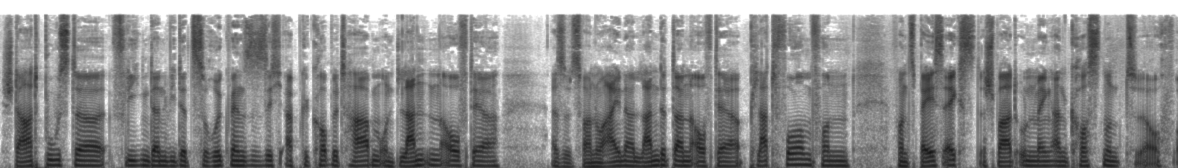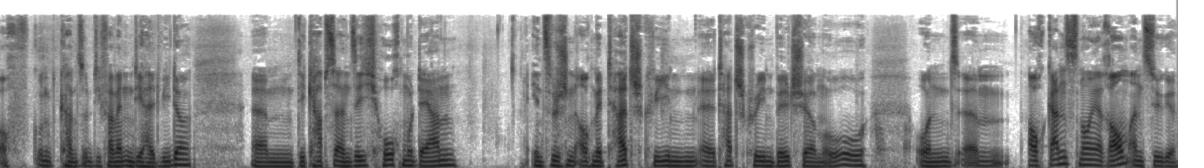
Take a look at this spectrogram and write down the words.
Startbooster fliegen dann wieder zurück, wenn sie sich abgekoppelt haben und landen auf der, also es war nur einer, landet dann auf der Plattform von, von SpaceX. Das spart Unmengen an Kosten und auch, auch und kannst und die verwenden die halt wieder. Ähm, die Kapsel an sich hochmodern, inzwischen auch mit Touchscreen, äh, Touchscreen-Bildschirm, oh, und ähm, auch ganz neue Raumanzüge.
